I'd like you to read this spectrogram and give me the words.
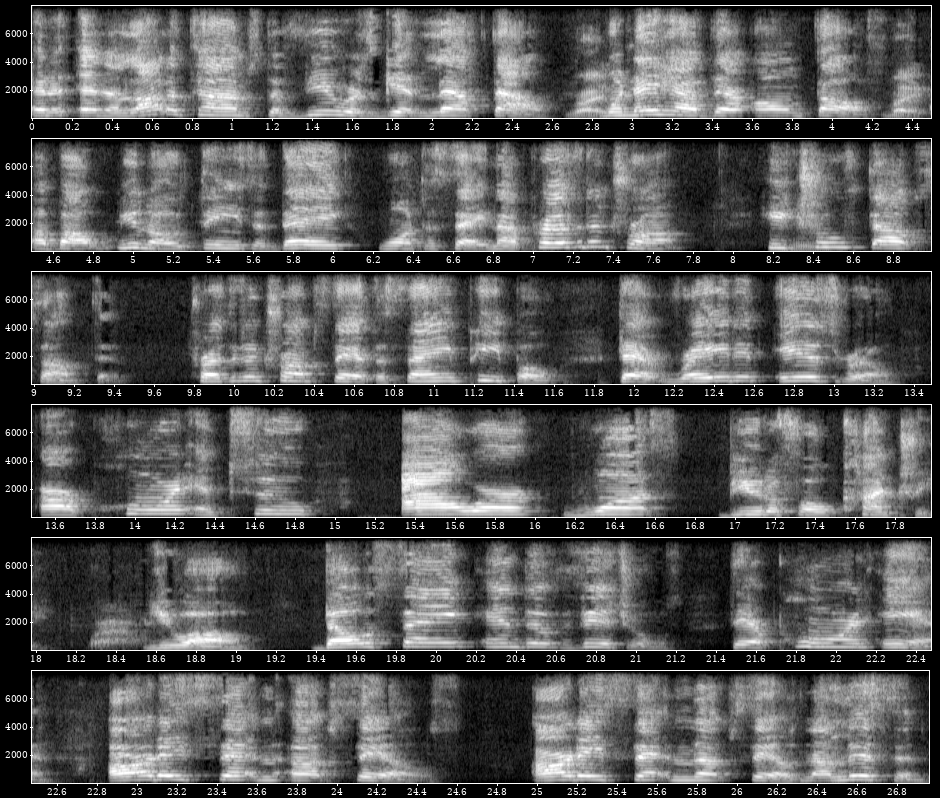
And, and a lot of times the viewers get left out Right. when they have their own thoughts Right. about, you know, things that they want to say. Now, President Trump, he Mhm. truthed out something. President Trump said the same people that raided Israel are pouring into our once beautiful country Wow. you all. Those same individuals, they're pouring in. Are they setting up sales? Are they setting up sales? Now, listen,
